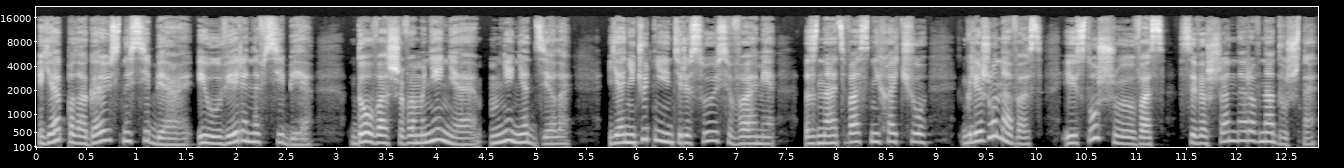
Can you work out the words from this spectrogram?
«Я полагаюсь на себя и уверена в себе. До вашего мнения мне нет дела. Я ничуть не интересуюсь вами, знать вас не хочу, гляжу на вас и слушаю вас совершенно равнодушно».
